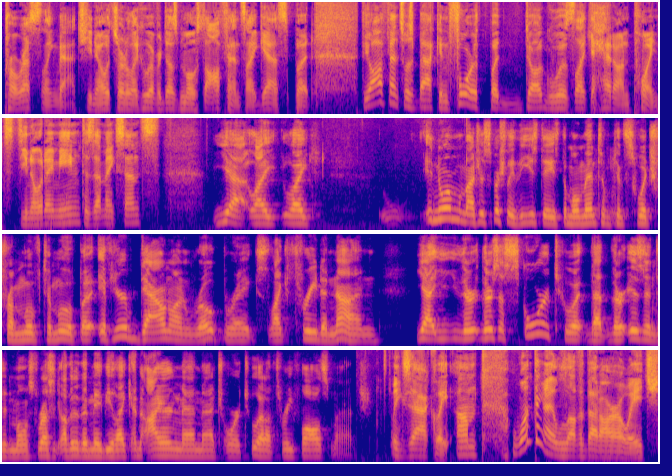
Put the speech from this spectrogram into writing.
pro wrestling match. You know, it's sort of like whoever does most offense, I guess. But the offense was back and forth, but Doug was like ahead on points. Do you know what I mean? Does that make sense? Yeah, like like in normal matches, especially these days, the momentum can switch from move to move. But if you're down on rope breaks, like three to none, yeah, there, there's a score to it that there isn't in most wrestling, other than maybe like an Iron Man match or a two out of three falls match. Exactly. Um, one thing I love about ROH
